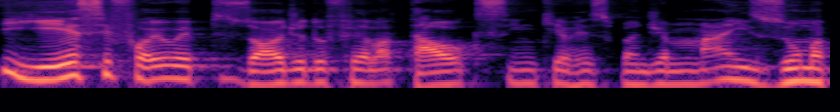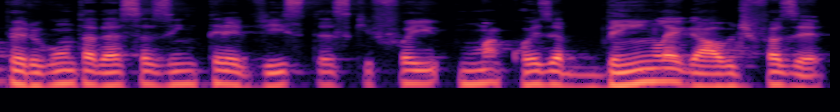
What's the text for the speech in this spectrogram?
e esse foi o episódio do Frela Talks em que eu respondi mais uma pergunta dessas entrevistas, que foi uma coisa bem legal de fazer.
